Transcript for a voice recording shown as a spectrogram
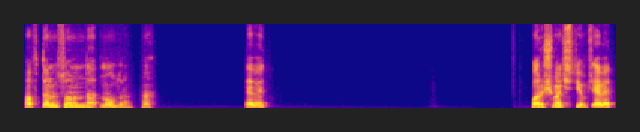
haftanın sonunda ne oldu lan? Hah. Evet. Barışmak istiyormuş. Evet.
